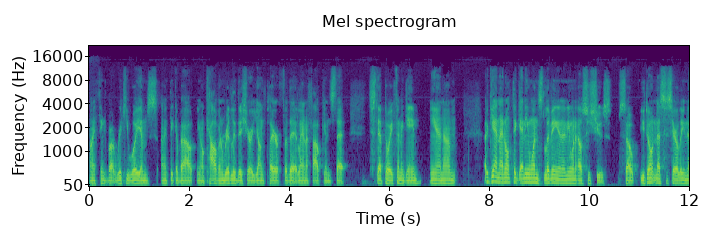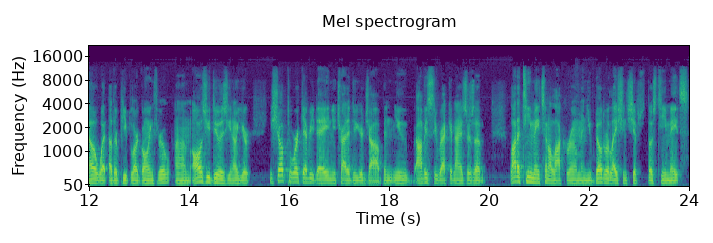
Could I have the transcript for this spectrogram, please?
I think about Ricky Williams. I think about you know Calvin Ridley this year, a young player for the Atlanta Falcons that stepped away from the game. And um, again, I don't think anyone's living in anyone else's shoes, so you don't necessarily know what other people are going through. Um, all you do is you know you're you show up to work every day and you try to do your job, and you obviously recognize there's a lot of teammates in a locker room, and you build relationships with those teammates.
